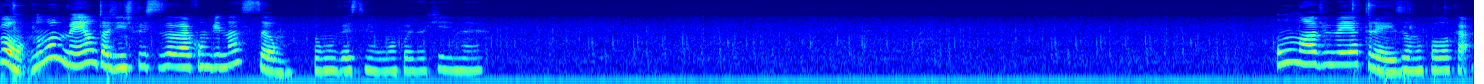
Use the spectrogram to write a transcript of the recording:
Bom, no momento a gente precisa da combinação. Vamos ver se tem alguma coisa aqui, né? Um nove meia três, vamos colocar.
